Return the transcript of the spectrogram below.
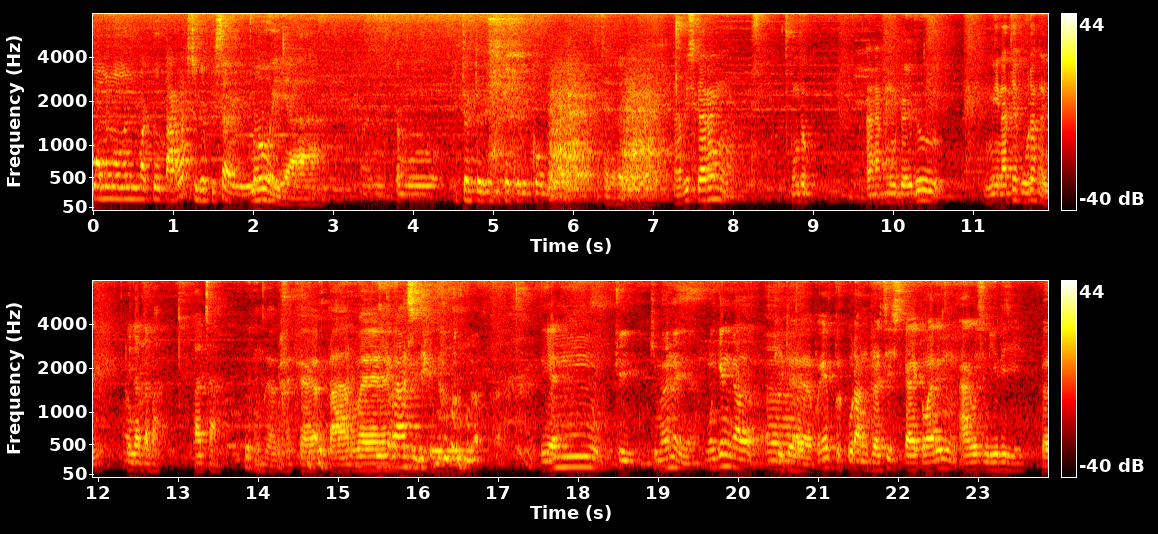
momen-momen waktu tarwah juga bisa gitu. oh iya. Ketemu bidadari bidadari komik tapi sekarang untuk anak muda itu minatnya kurang aja minat apa? Baca enggak mereka tarweh Literasi. gitu. iya Hmm, gi- gimana ya? Mungkin kalau eh, tidak pokoknya berkurang drastis kayak kemarin aku sendiri sih ke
